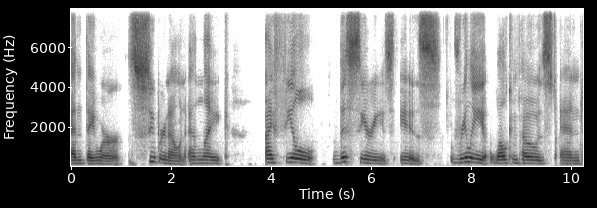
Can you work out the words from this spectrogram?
and they were super known. And like, I feel this series is really well composed and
